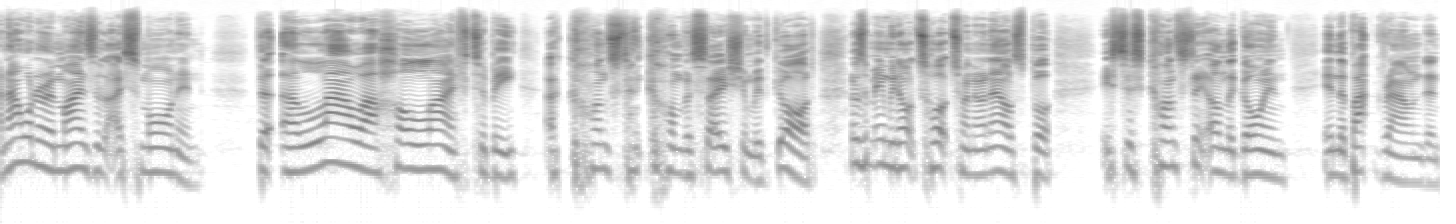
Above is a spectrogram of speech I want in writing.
And I want to remind you this morning that allow our whole life to be a constant conversation with God. It doesn't mean we don't talk to anyone else, but it's just constantly on the going in the background and,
